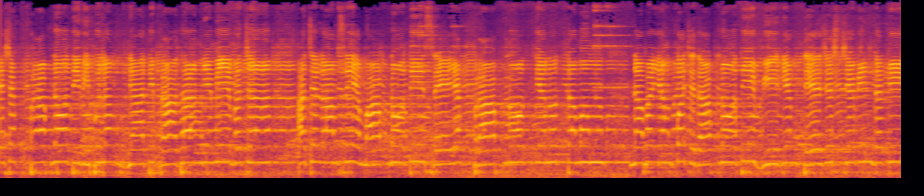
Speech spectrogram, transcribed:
यशः प्राप्नोति विपुलं ज्ञातिप्राधान्यमेव च। अचलां श्रियमाप्नोति श्रेयः प्राप्नोत्यनुत्तमं। न भयं क्वचिदाप्नोति वीर्यं तेजश्च विन्दति।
